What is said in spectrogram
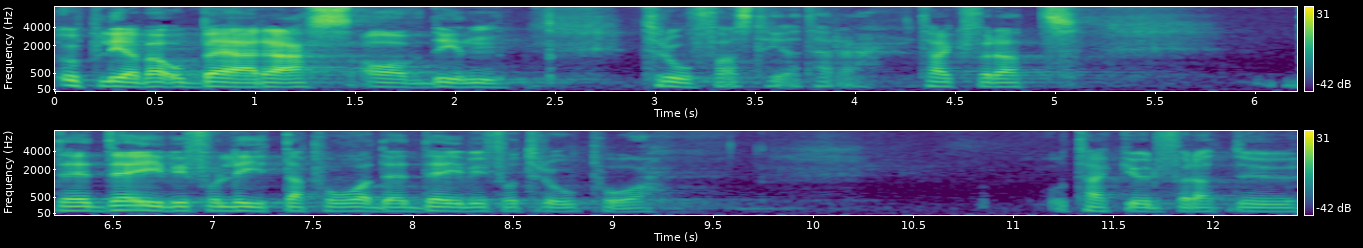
uppleva och bäras av din trofasthet, Herre. Tack för att det är dig vi får lita på, det är dig vi får tro på. Och tack Gud för att du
